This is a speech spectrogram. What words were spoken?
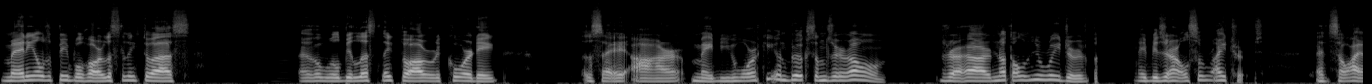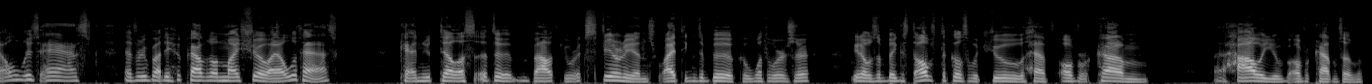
many of the people who are listening to us uh, who will be listening to our recording say are maybe working on books on their own. There are not only readers, but maybe they're also writers. And so I always ask everybody who comes on my show, I always ask, can you tell us uh, about your experience writing the book? What were the, you know, the biggest obstacles which you have overcome? Uh, how you've overcome them?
